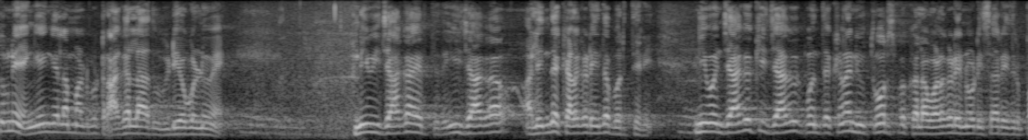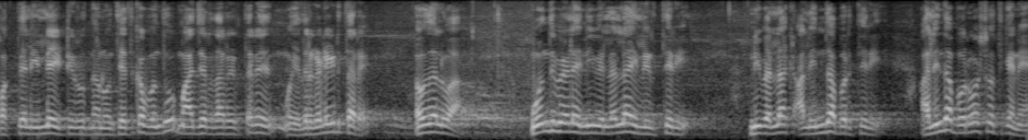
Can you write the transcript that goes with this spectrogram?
ಸುಮ್ಮನೆ ಹೆಂಗೆ ಹೆಂಗೆಲ್ಲ ಮಾಡಿಬಿಟ್ರೆ ಆಗಲ್ಲ ಅದು ವಿಡಿಯೋಗಳ್ನೂ ನೀವು ಈ ಜಾಗ ಇರ್ತದೆ, ಈ ಜಾಗ ಅಲ್ಲಿಂದ ಕೆಳಗಡೆಯಿಂದ ಬರ್ತೀರಿ. ನೀವೊಂದು ಜಾಗಕ್ಕೆ, ಈ ಜಾಗಕ್ಕೆ ಬಂದ ತಕ್ಷಣ ನೀವು ತೋರಿಸ್ಬೇಕಲ್ಲ, ಒಳಗಡೆ ನೋಡಿ ಸರ್, ಇದ್ರ ಪಕ್ಕದಲ್ಲಿ ಇಲ್ಲೇ ಇಟ್ಟಿರೋದು ನಾನು ಅಂತ ಎತ್ಕೊಬಂದು ಮಾಜರದಾರ ಇರ್ತಾರೆ, ಎದುರುಗಡೆ ಇಡ್ತಾರೆ. ಹೌದಲ್ವಾ? ಒಂದು ವೇಳೆ ನೀವೆಲ್ಲೆಲ್ಲ ಇಲ್ಲಿ ಇರ್ತೀರಿ ನೀವೆಲ್ಲ ಅಲ್ಲಿಂದ ಬರ್ತೀರಿ ಅಲ್ಲಿಂದ ಬರುವಷ್ಟೊತ್ತಿಗೆ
